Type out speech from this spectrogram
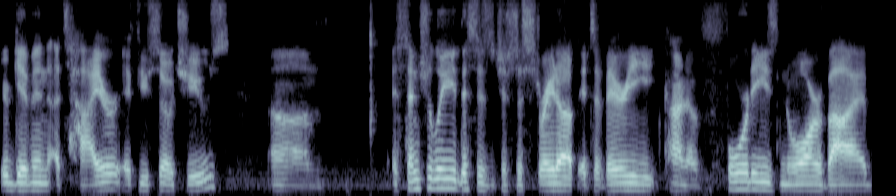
You're given attire if you so choose. Um, essentially, this is just a straight up. It's a very kind of '40s noir vibe.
